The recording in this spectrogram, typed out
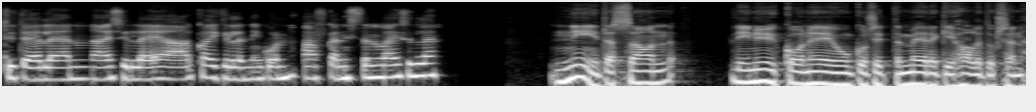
tytöille ja naisille ja kaikille niin kuin afganistanilaisille. Niin, tässä on niin YK, EU kuin sitten meidänkin hallituksen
